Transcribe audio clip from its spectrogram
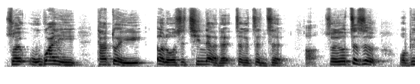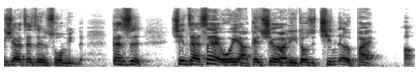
所以无关于他对于俄罗斯亲俄的这个政策啊，所以说这是我必须要在这里说明的。但是现在塞尔维亚跟匈牙利都是亲俄派啊，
